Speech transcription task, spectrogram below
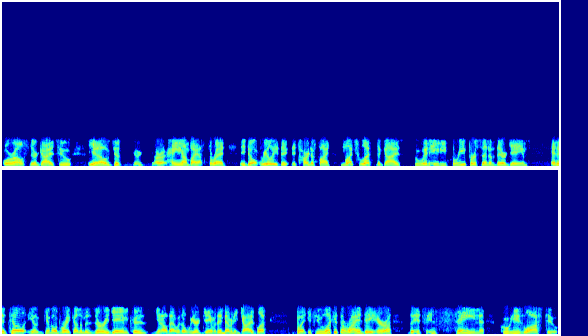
or else they're guys who, you know, just are, are hanging on by a thread. They don't really. They, it's hard to find, much less the guys who win 83% of their games. And until you know, give them a break on the Missouri game because you know that was a weird game where they didn't have any guys left. But if you look at the Ryan Day era, the, it's insane who he's lost to.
